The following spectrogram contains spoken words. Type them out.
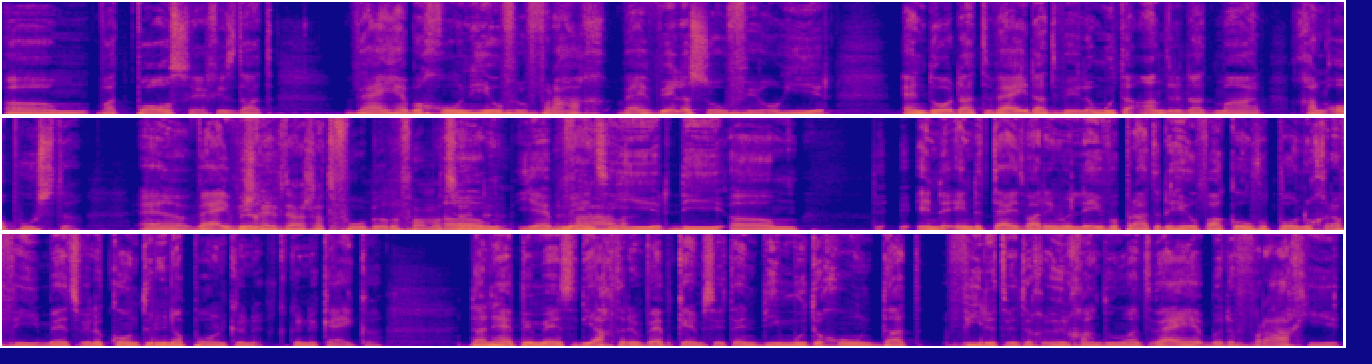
um, wat Paul zegt, is dat wij hebben gewoon heel veel vraag. Wij willen zoveel hier. En doordat wij dat willen, moeten anderen dat maar gaan ophoesten. Uh, wij willen, Geef daar eens wat voorbeelden van. Wat zijn um, je hebt mensen hier die um, in, de, in de tijd waarin we leven praten er heel vaak over pornografie. Mensen willen continu naar porn kunnen, kunnen kijken. Dan heb je mensen die achter een webcam zitten en die moeten gewoon dat 24 uur gaan doen. Want wij hebben de vraag hier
